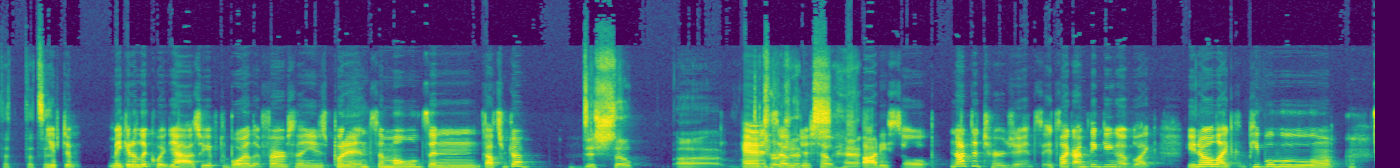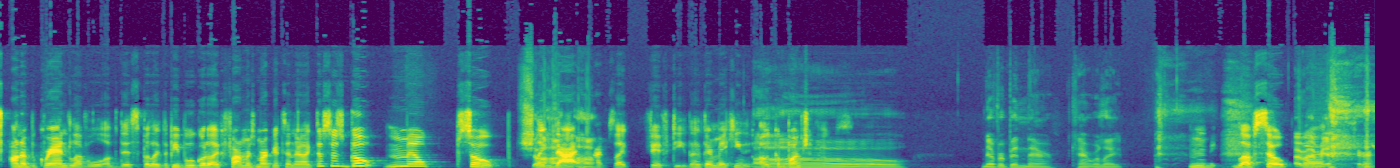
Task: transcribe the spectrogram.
That, that's it. You have to make it a liquid. Yeah. So you have to boil it first, and then you just put it in some molds, and that's your job. Dish soap, uh, Hand soap, dish soap, hand- body soap, not detergents. It's like I'm thinking of like you know like people who on a grand level of this, but like the people who go to like farmers markets and they're like, this is goat milk soap, like uh-huh, that uh-huh. times like fifty. Like they're making like a bunch of. Oh, never been there. Can't relate. Mm, love soap, but I mean, sure.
